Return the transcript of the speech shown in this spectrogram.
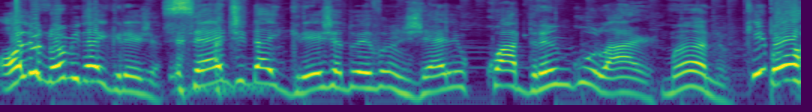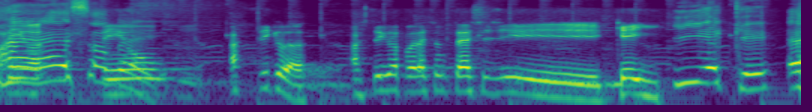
Olha o nome da igreja: Sede da Igreja do Evangelho Quadrangular. Mano, que porra Tem, é essa, velho? Um, a sigla. A sigla parece um teste de QI. IEQ. É.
